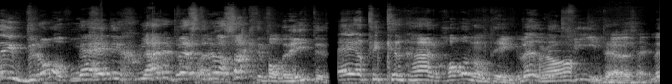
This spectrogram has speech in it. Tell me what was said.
det är ju bra! Nej det är skit. Det här är det bästa du har sagt i podden hittills. Nej, jag tycker den här har någonting väldigt Ja. fint över sig. Det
